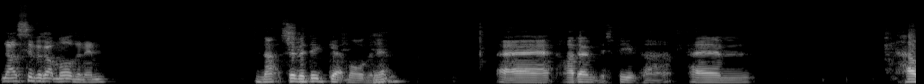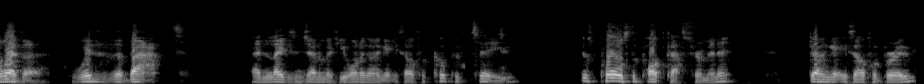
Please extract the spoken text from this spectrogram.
Now Sciver got more than him. Nat Sciver did get more than Yeah. him. Uh, I don't dispute that. Um, however, with the bat, and ladies and gentlemen, if you want to go and get yourself a cup of tea, just pause the podcast for a minute. Go and get yourself a brew.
